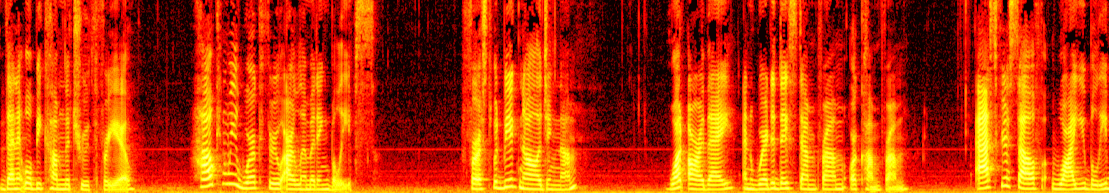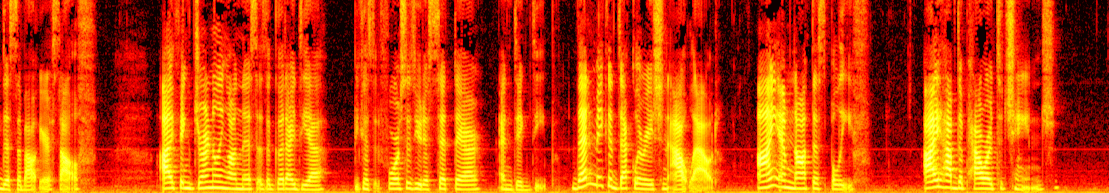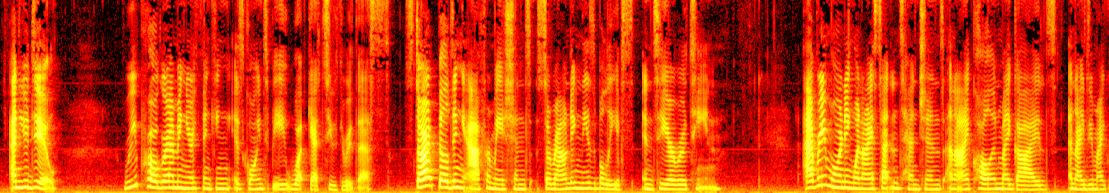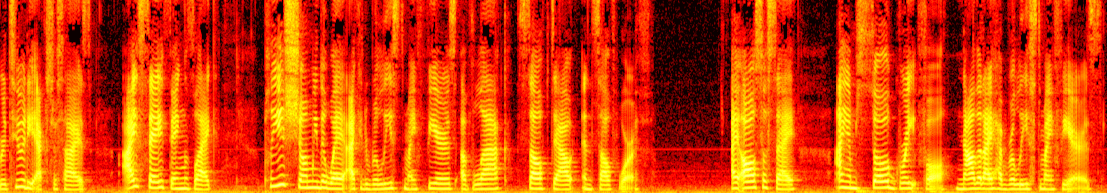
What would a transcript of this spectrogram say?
then it will become the truth for you. How can we work through our limiting beliefs? First would be acknowledging them. What are they, and where did they stem from or come from? Ask yourself why you believe this about yourself. I think journaling on this is a good idea because it forces you to sit there and dig deep. Then make a declaration out loud I am not this belief. I have the power to change. And you do. Reprogramming your thinking is going to be what gets you through this. Start building affirmations surrounding these beliefs into your routine. Every morning when I set intentions and I call in my guides and I do my gratuity exercise, I say things like, Please show me the way I could release my fears of lack, self doubt, and self worth. I also say, I am so grateful now that I have released my fears.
